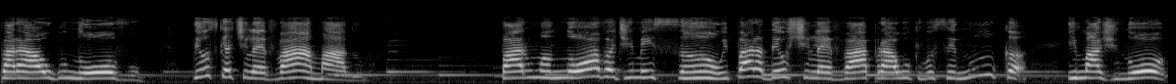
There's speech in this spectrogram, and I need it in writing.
para algo novo. Deus quer te levar, amado, para uma nova dimensão e para Deus te levar para algo que você nunca imaginou,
